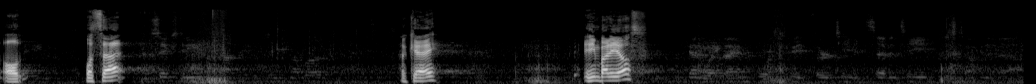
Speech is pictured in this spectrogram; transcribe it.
All, what's that? Okay. Anybody else? kind of went back and forth between 13 and 17, just talking about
